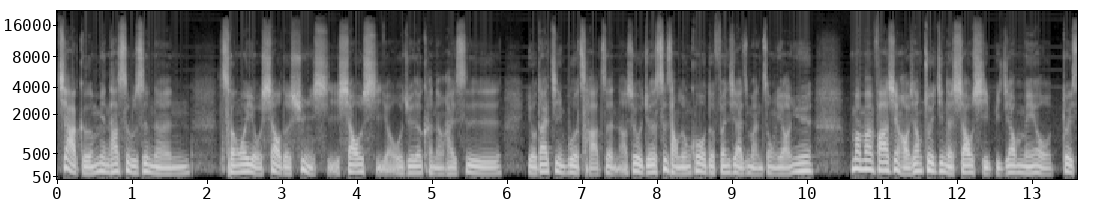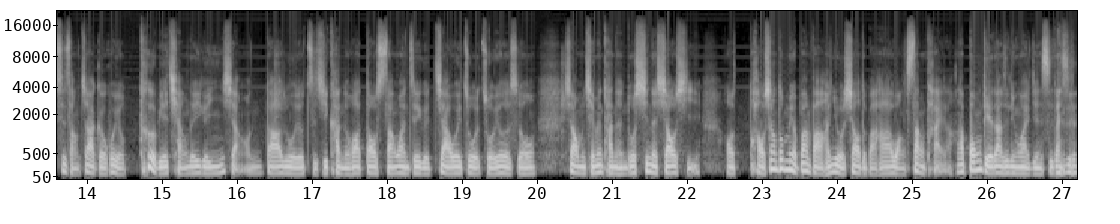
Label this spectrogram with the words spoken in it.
价格面，它是不是能成为有效的讯息消息哦？我觉得可能还是有待进一步的查证啊。所以我觉得市场轮廓的分析还是蛮重要，因为慢慢发现好像最近的消息比较没有对市场价格会有特别强的一个影响哦。大家如果有仔细看的话，到三万这个价位左左右的时候，像我们前面谈的很多新的消息哦，好像都没有办法很有效的把它往上抬了。那崩跌当然是另外一件事，但是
